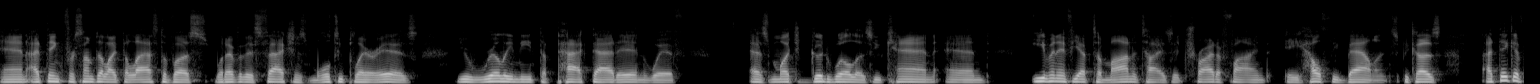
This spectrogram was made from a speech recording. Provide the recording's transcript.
And I think for something like The Last of Us, whatever this faction's multiplayer is, you really need to pack that in with as much goodwill as you can. And even if you have to monetize it, try to find a healthy balance because I think if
